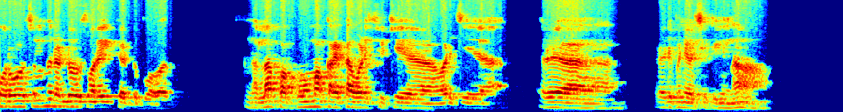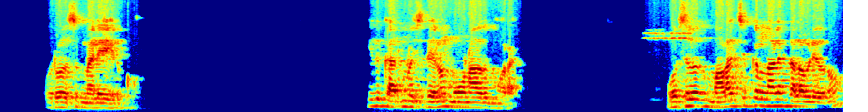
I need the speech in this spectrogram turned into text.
ஒரு வருஷத்துலேருந்து ரெண்டு வருஷம் வரைக்கும் கெட்டு போகாது. நல்லா பக்குவமாக கரெக்டாக வடித்து வச்சு வடித்து ரெடி பண்ணி வச்சுக்கிட்டிங்கன்னா ஒரு வருஷத்துக்கு மேலே இருக்கும். இது கரும்பு தைலம் மூணாவது முறை. ஒரு சிலருக்கு மலச்சிக்கல்னாலே தலைவலி வரும்.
